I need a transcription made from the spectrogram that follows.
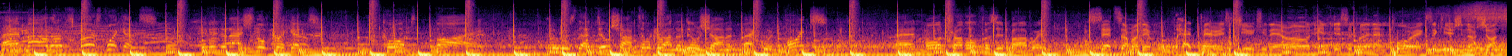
And Maharoof's first wickets in international cricket caught by, who was that, Dilshan, Tillakaratne Dilshan at backward points. More trouble for Zimbabwe. Said some of them had perished due to their own indiscipline and poor execution of shots.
